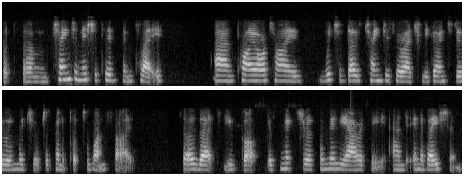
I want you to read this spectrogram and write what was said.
put some change initiatives in place, and prioritize which of those changes you're actually going to do and which you're just going to put to one side so that you've got this mixture of familiarity and innovation.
